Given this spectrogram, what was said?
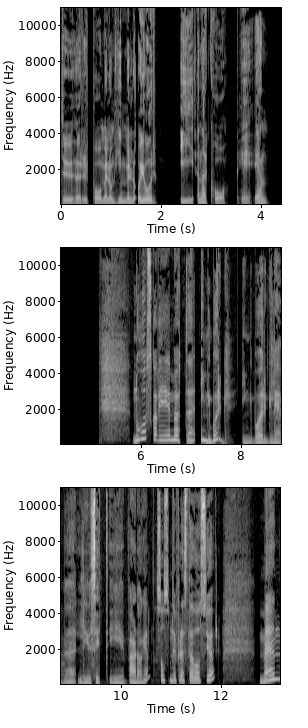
Du hører på Mellom himmel og jord i NRK P1. Nå skal vi møte Ingeborg. Ingeborg lever livet sitt i hverdagen, sånn som de fleste av oss gjør. Men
